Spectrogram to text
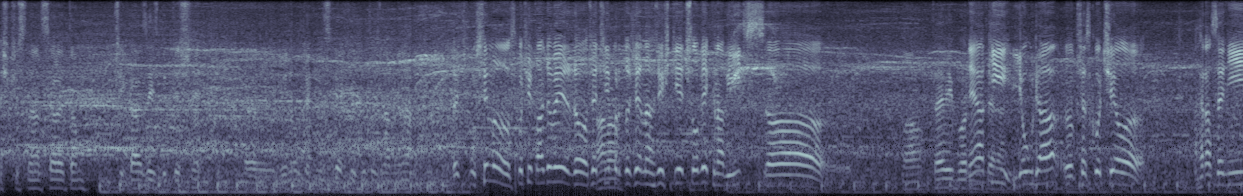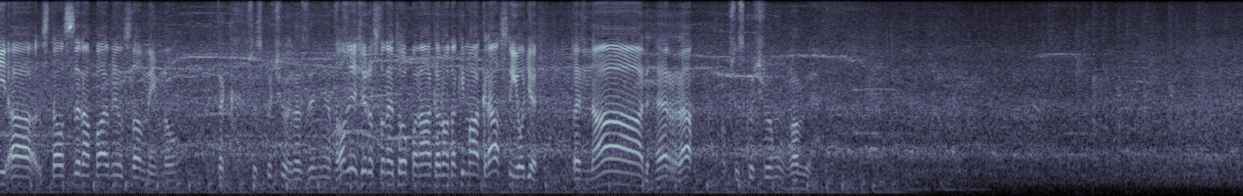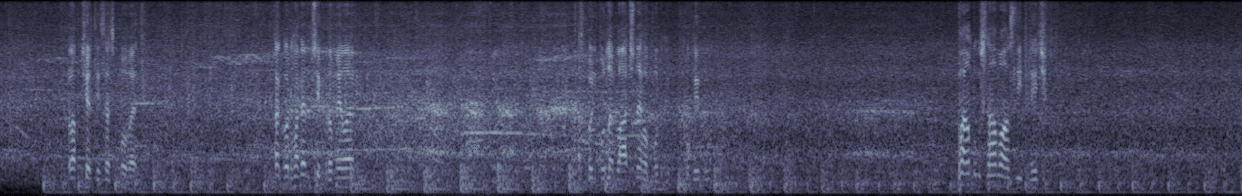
až k 16, ale tam přicházejí zbytečně eh, vinou technické chyby, to znamená... Teď musím eh, skočit Láďovi do řeči, ano. protože na hřišti je člověk navíc. Uh, no, to je výborné. Nějaký teda. Jouda přeskočil hrazení a stal se na pár minut slavným. No. Tak přeskočil hrazení. A Hlavně, že dostane toho panáka, no taky má krásný oděv. To je nádhera. A přeskočilo mu v hlavě. Chlapče, se spoved. Tak odhadem 3 promile. Aspoň podle vláčného pohybu. Pán Bůh s náma a zlý pryč.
